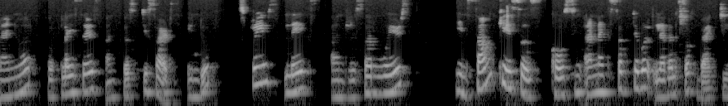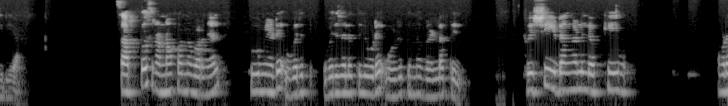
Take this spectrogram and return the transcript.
manure fertilisers and pesticides into streams lakes and reservoirs in some cases causing unacceptable levels of bacteria surface runoff എന്ന് പറഞ്ഞാൽ ഭൂമിയുടെ ഉപരി ഉപരിതലത്തിലൂടെ ഒഴുകുന്ന വെള്ളത്തിൽ. കൃഷിയിടങ്ങളിലൊക്കെയും അവിടെ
